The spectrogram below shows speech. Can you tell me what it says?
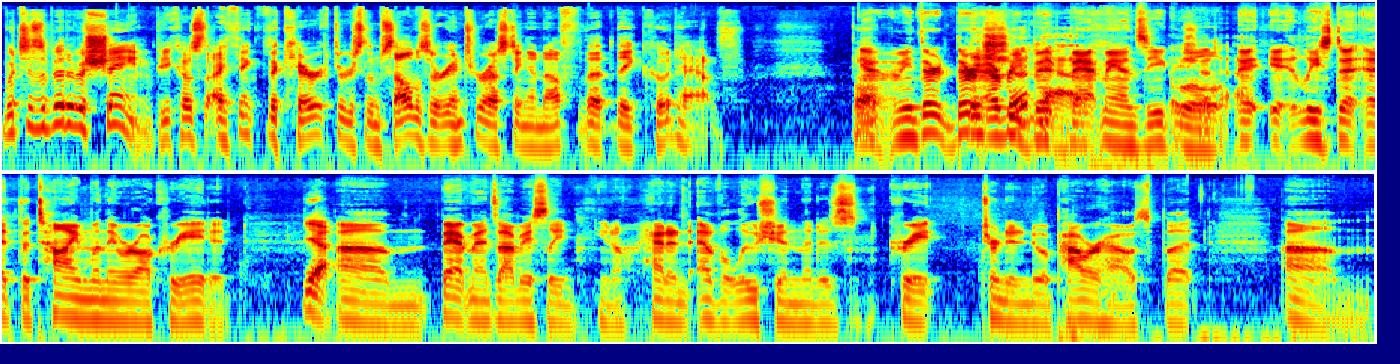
which is a bit of a shame because I think the characters themselves are interesting enough that they could have. But yeah, I mean, they're they're They every bit have. Batman's equal, at, at least at, at the time when they were all created. yeah, Um, Batman's obviously you know had an evolution that has create turned it into a powerhouse, but um,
